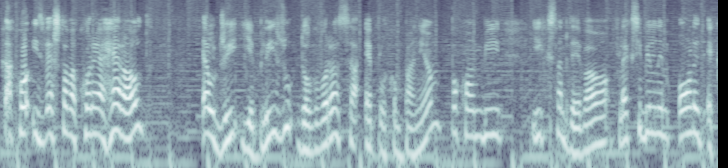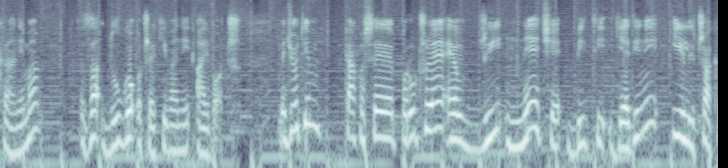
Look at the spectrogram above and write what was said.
Kako izveštava Korea Herald, LG je blizu dogovora sa Apple kompanijom po kom bi ih snabdevao fleksibilnim OLED ekranima za dugo očekivani iWatch. Međutim, kako se poručuje, LG neće biti jedini ili čak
